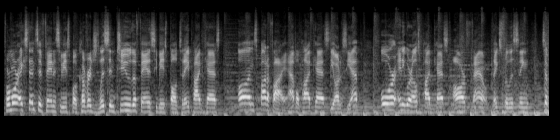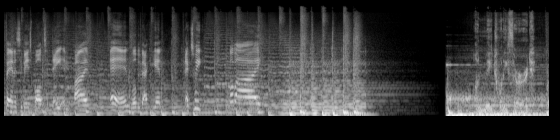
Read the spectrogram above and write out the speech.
For more extensive fantasy baseball coverage, listen to the Fantasy Baseball Today podcast on Spotify, Apple Podcasts, the Audacy app, or anywhere else podcasts are found. Thanks for listening to Fantasy Baseball Today in 5, and we'll be back again next week. Bye bye. On May 23rd,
